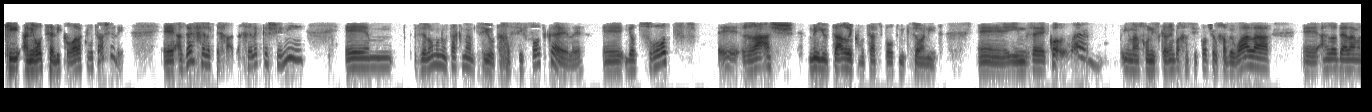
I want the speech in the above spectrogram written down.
כי אני רוצה לקרוא על הקבוצה שלי. אז זה חלק אחד. החלק השני, זה לא מנותק מהמציאות. חשיפות כאלה יוצרות רעש מיותר לקבוצת ספורט מקצוענית. אה, אם זה, אה, אם אנחנו נזכרים בחשיפות שלך בוואלה, אה, אני לא יודע למה,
